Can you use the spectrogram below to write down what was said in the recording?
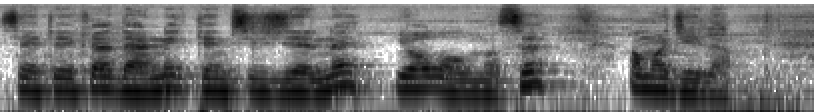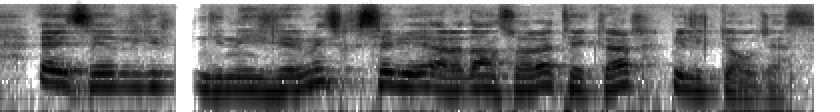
STK dernek temsilcilerine yol olması amacıyla. Evet sevgili dinleyicilerimiz kısa bir aradan sonra tekrar birlikte olacağız.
